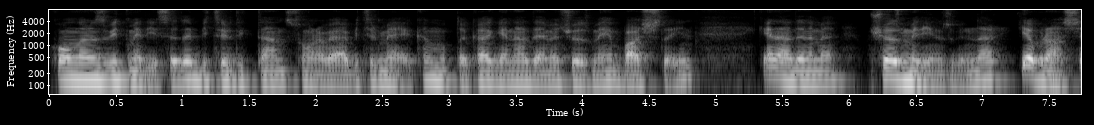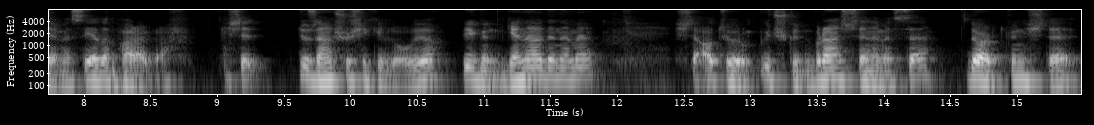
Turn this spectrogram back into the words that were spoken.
Konularınız bitmediyse de bitirdikten sonra veya bitirmeye yakın mutlaka genel deneme çözmeye başlayın. Genel deneme çözmediğiniz günler ya branş denemesi ya da paragraf. İşte düzen şu şekilde oluyor. Bir gün genel deneme, işte atıyorum 3 gün branş denemesi, 4 gün işte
